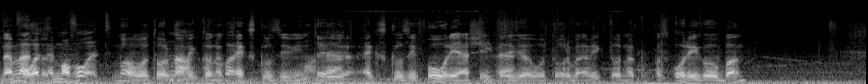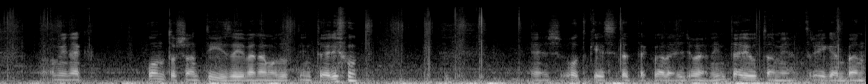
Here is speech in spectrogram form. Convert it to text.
Nem volt, láttad? Ma volt? Ma volt Orbán Na, Viktornak akkor exkluzív interjú, exkluzív, óriási Kivel? interjú volt Orbán Viktornak az Origóban, aminek pontosan 10 éve nem adott interjút, és ott készítettek vele egy olyan interjút, amilyet régebben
